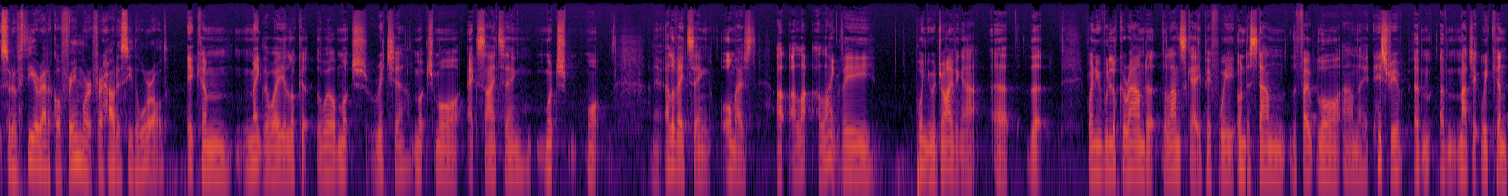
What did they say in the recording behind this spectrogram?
sort of theoretical framework for how to see the world it can make the way you look at the world much richer, much more exciting, much more know, elevating almost. I, I, li- I, like the point you were driving at uh, that when you look around at the landscape, if we understand the folklore and the history of, of, of magic, we can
